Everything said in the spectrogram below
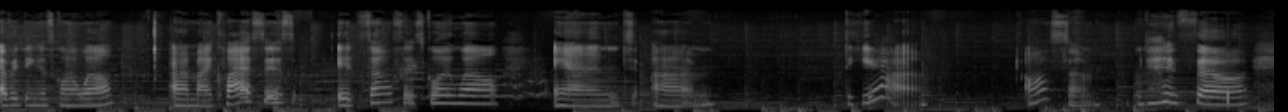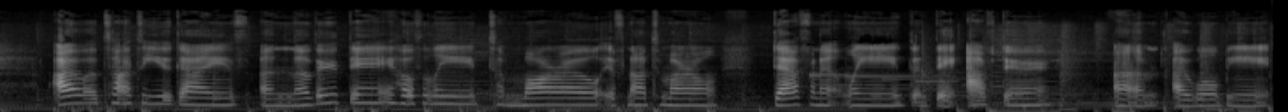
Everything is going well. Um, my classes itself is going well. And um, yeah, awesome. so I will talk to you guys another day, hopefully tomorrow. If not tomorrow, definitely the day after. Um, I will be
